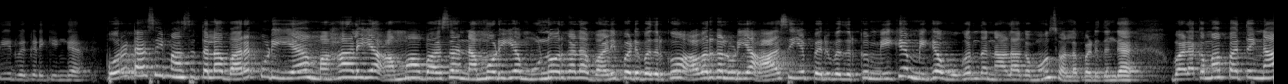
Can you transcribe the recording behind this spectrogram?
தீர்வு கிடைக்குங்க. புரட்டாசி மாதத்தில் வரக்கூடிய மகாலய அமாவாசை நம்முடைய முன்னோர்களை வழிபடுவதற்கும் அவர்களுடைய ஆசையை பெறுவதற்கும் மிக மிக உகந்த நாளாகவும் சொல்லப்படுதுங்க. வழக்கமாக பார்த்தீங்கன்னா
